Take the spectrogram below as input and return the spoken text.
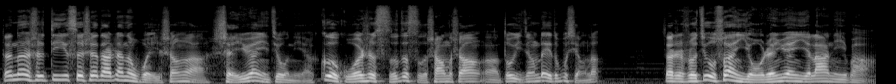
但那是第一次世界大战的尾声啊，谁愿意救你啊？各国是死的死，伤的伤啊，都已经累得不行了。再者说，就算有人愿意拉你一把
